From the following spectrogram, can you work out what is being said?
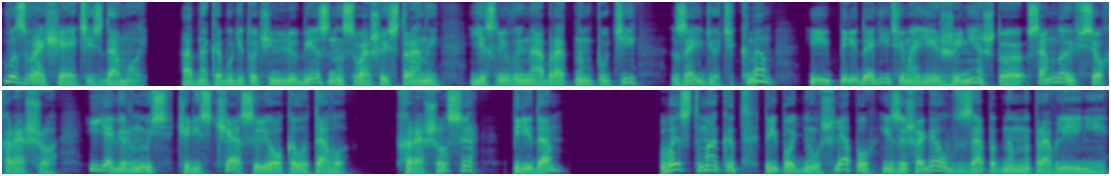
возвращайтесь домой. Однако будет очень любезно с вашей стороны, если вы на обратном пути зайдете к нам и передадите моей жене, что со мной все хорошо, и я вернусь через час или около того. Хорошо, сэр, передам. Вестмакет приподнял шляпу и зашагал в западном направлении,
